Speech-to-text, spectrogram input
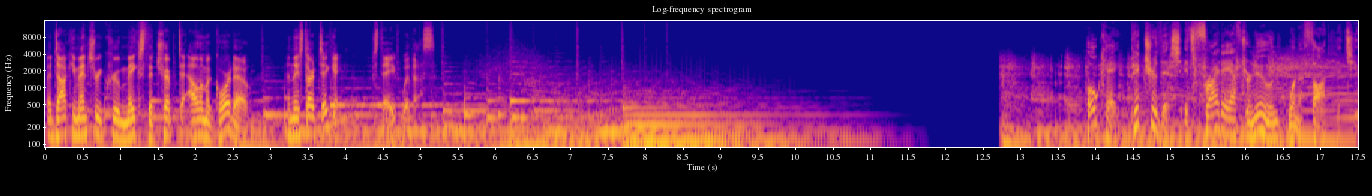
a documentary crew makes the trip to Alamogordo and they start digging. Stay with us. Okay, picture this. It's Friday afternoon when a thought hits you.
